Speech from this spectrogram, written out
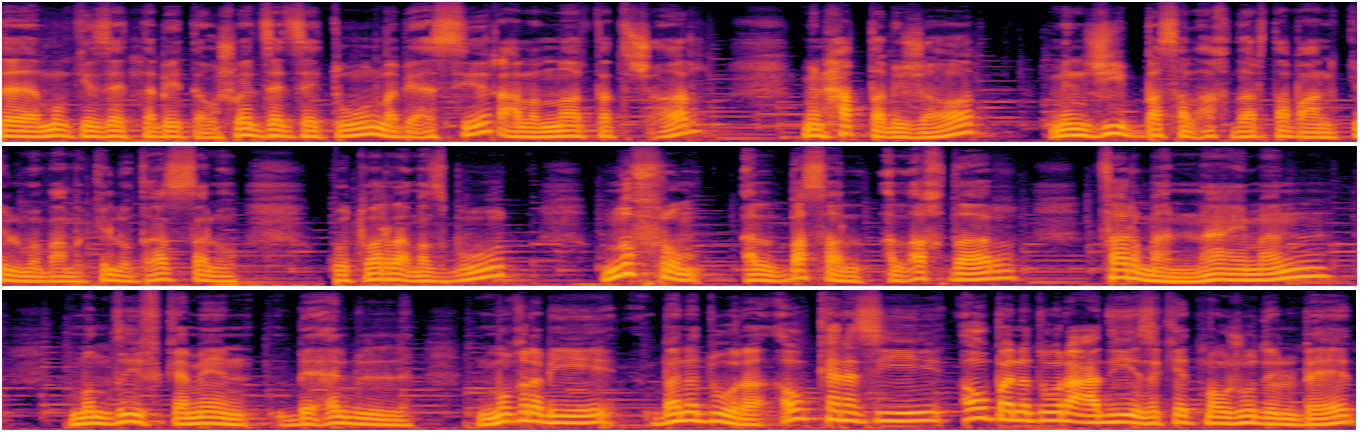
آه، ممكن زيت نبات أو شوية زيت زيتون ما بيأثر على النار تتشقر بنحطها بجات بنجيب بصل أخضر طبعا كله ما بعمل كله تغسل وتورق مزبوط. بنفرم البصل الأخضر فرما ناعما. بنضيف كمان بقلب المغربية بندورة أو كرزية أو بندورة عادية إذا كانت موجودة بالبيت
